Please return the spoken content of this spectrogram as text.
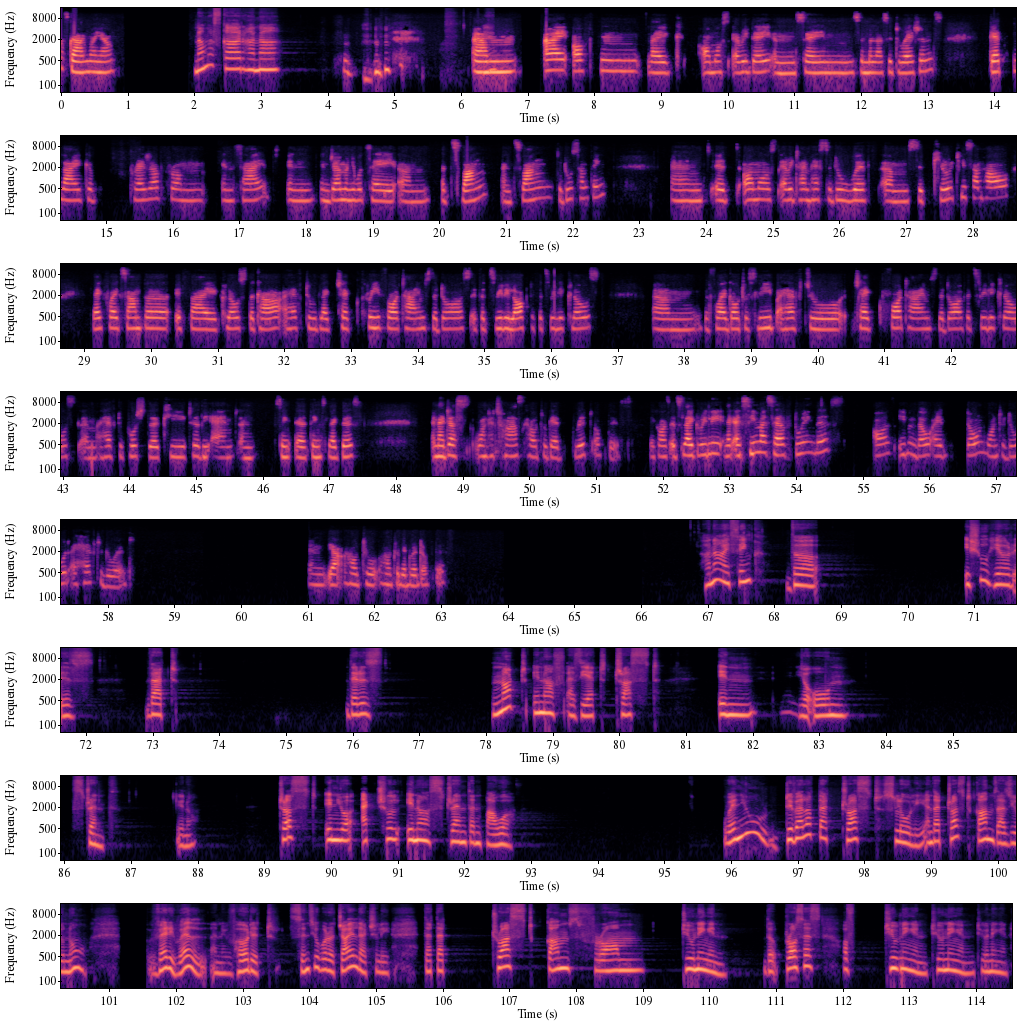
Namaskar, Maiyaa. Namaskar, Hannah. um, I often, like almost every day in same similar situations, get like a pressure from inside. In in German, you would say um, a Zwang, and Zwang to do something. And it almost every time has to do with um, security somehow. Like for example, if I close the car, I have to like check three, four times the doors if it's really locked, if it's really closed. Um, before I go to sleep, I have to check four times the door if it's really closed. Um, I have to push the key till the end and uh, things like this. And I just wanted to ask how to get rid of this because it's like really like I see myself doing this, or even though I don't want to do it, I have to do it. And yeah, how to how to get rid of this. Hannah, I think the issue here is that there is not enough as yet trust in your own strength, you know. Trust in your actual inner strength and power. When you develop that trust slowly, and that trust comes, as you know, very well, and you've heard it since you were a child actually, that that trust comes from tuning in, the process of tuning in, tuning in, tuning in,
